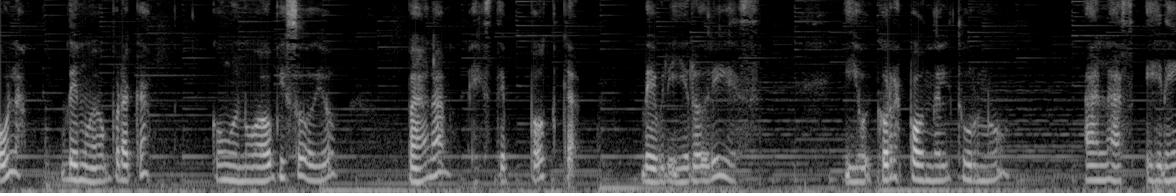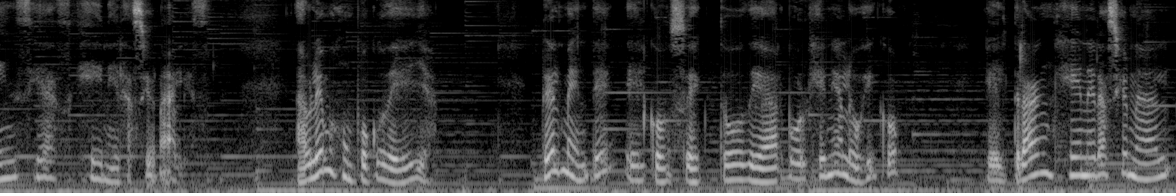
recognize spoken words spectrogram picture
Hola, de nuevo por acá con un nuevo episodio para este podcast de Brille Rodríguez. Y hoy corresponde el turno a las herencias generacionales. Hablemos un poco de ella. Realmente el concepto de árbol genealógico, el transgeneracional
